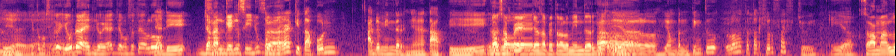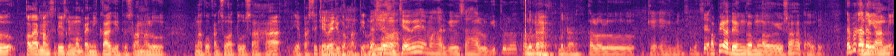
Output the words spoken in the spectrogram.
Iya iya. itu maksudnya ya udah enjoy aja maksudnya lu Jadi jangan gengsi juga. sebenarnya kita pun ada mindernya tapi Nggak sampai boleh. jangan sampai terlalu minder gitu. iya loh, yang penting tuh lo tetap survive cuy. Iya, selama lu kalau emang serius nih mau pengen nikah gitu, selama lu melakukan suatu usaha, ya pasti cewek juga ngerti lah. Biasanya sih cewek emang hargai usaha lu gitu loh kalau benar, benar. kalau lu kayak yang gimana sih bahasa Tapi ada yang nggak menghargai usaha tau. Tapi kadang Ani-ani.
